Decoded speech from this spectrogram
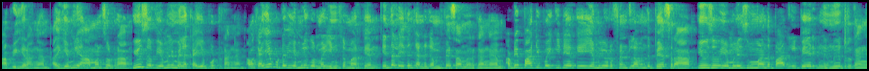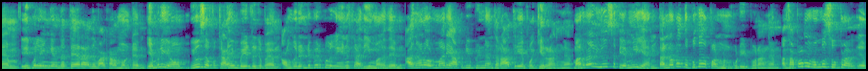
அப்படிங்கிறாங்க. அதுக்கு எமிலி ஆமான்னு சொல்றா. யூசப் எம்லி மேல கையை போட்டுட்டாங்க அவன் கையை போட்டது எம்லிக்கு ஒரு மாதிரி இன்கமா இருக்கு. எந்தாலும் எதுவும் கண்டுக்காம பேசாம இருக்காங்க. அப்படியே பாட்டி போய்கிட்டே இருக்கு. எம்லியோட ஃப்ரெண்ட்லாம் வந்து பேசுறா. யூசப் எம்லி சும்மா அந்த பாட்டில் பேருக்கு நின்றுட்டு இருக்காங்க. இது போல இங்க இருந்தா தேராது வா கிளம்புன்ட்டு. எம்லியும் யூசப் கிளம்பி போயிட்டு இருக்கப்ப அவங்க ரெண்டு பேருக்குள்ள எனக்கு அதிகமாகுது. அதனால ஒரு மாதிரி அப்படி இப்படின்னு அந்த ராத்திரியே போக்கிடுறாங்க. மறுநாள் யூசப் எம்லிய தன்னோட அந்த புது அப்பார்ட்மெண்ட் கூட்டிட்டு போறாங்க. அந்த அப்பார்ட்மெண்ட் ரொம்ப சூப்பரா இருக்கு.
